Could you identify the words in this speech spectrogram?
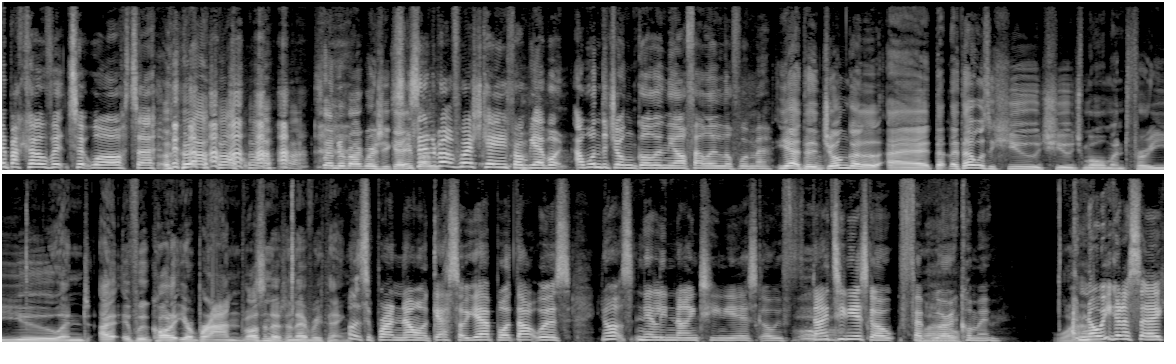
her back over to water." Send her back where she came Send from. about where she came from, yeah, but I won the jungle and they all fell in love with me. Yeah, the jungle. Uh, that like, that was a huge, huge moment for you, and uh, if we call it your brand, wasn't it, and everything. Well, it's a brand now, I guess so, yeah, but that was, you know, it's nearly 19 years ago. 19 years ago, February Wow. coming. Wow. I know what you're going to say.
